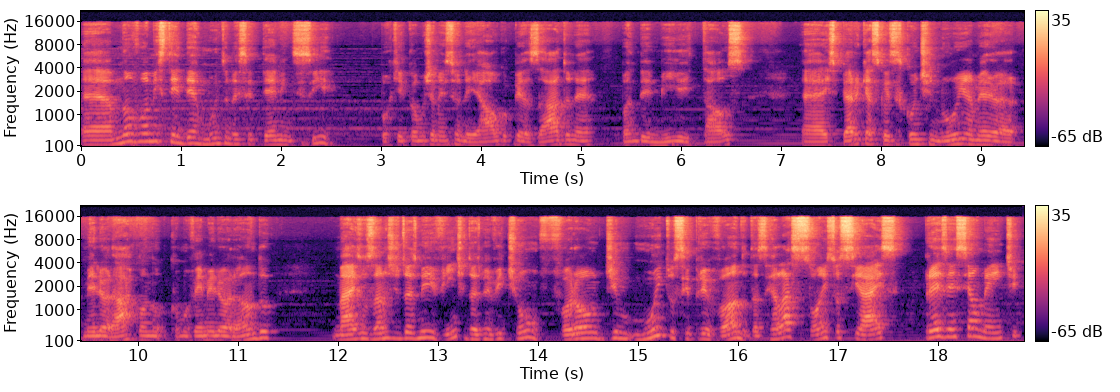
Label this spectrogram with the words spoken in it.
É, não vou me estender muito nesse tema em si, porque, como já mencionei, é algo pesado, né? Pandemia e tal. É, espero que as coisas continuem a melhor, melhorar quando, como vem melhorando, mas os anos de 2020 e 2021 foram de muito se privando das relações sociais presencialmente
